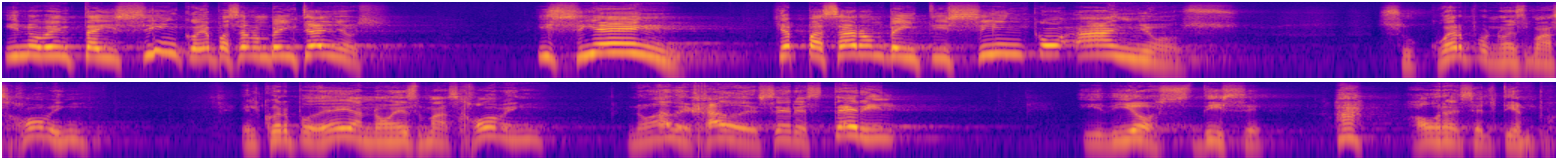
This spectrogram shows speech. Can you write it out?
y 95, ya pasaron 20 años. Y 100, ya pasaron 25 años. Su cuerpo no es más joven. El cuerpo de ella no es más joven no ha dejado de ser estéril. Y Dios dice, ah, ahora es el tiempo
